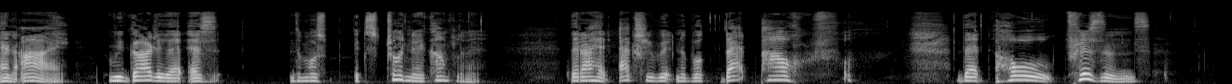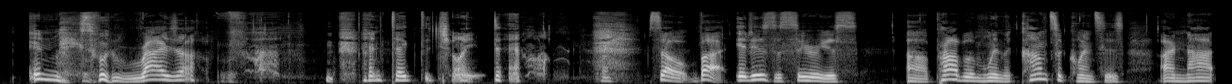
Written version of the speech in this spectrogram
And I regarded that as the most extraordinary compliment that I had actually written a book that powerful that whole prisons inmates would rise up and take the joint down. So, but it is a serious uh, problem when the consequences are not,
